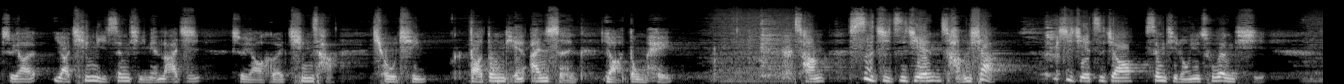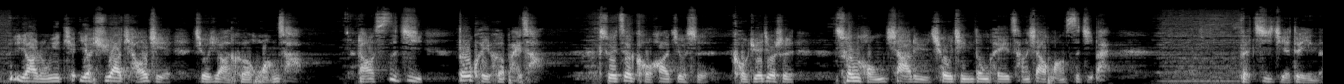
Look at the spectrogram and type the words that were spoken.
所以要要清理身体里面垃圾，所以要喝清茶，秋清。到冬天安神要冬黑。长四季之间长夏，季节之交身体容易出问题，要容易调要需要调节，就要喝黄茶。然后四季都可以喝白茶，所以这个口号就是口诀就是春红夏绿秋青冬黑长夏黄四季白的季节对应的。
